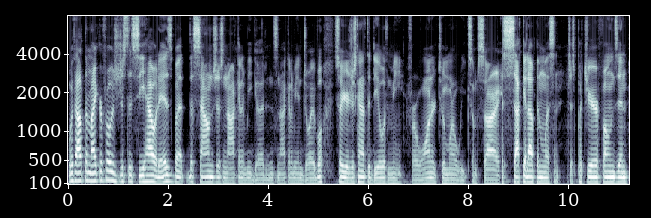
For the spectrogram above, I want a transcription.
without the microphones just to see how it is, but the sound's just not going to be good and it's not going to be enjoyable. So you're just going to have to deal with me for one or two more weeks. I'm sorry. Just suck it up and listen. Just put your earphones in,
